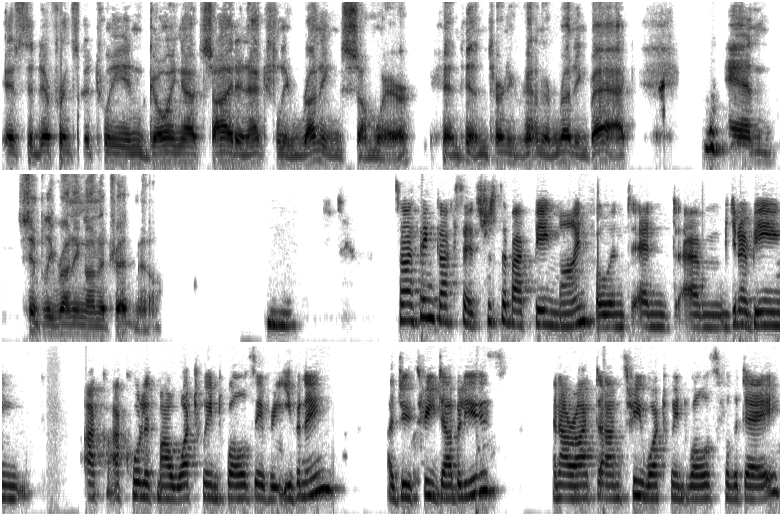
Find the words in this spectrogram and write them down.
it's the difference between going outside and actually running somewhere and then turning around and running back and simply running on a treadmill mm-hmm. So I think, like I said, it's just about being mindful and and um, you know being. I, I call it my what went wells every evening. I do three W's and I write down three what went wells for the day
